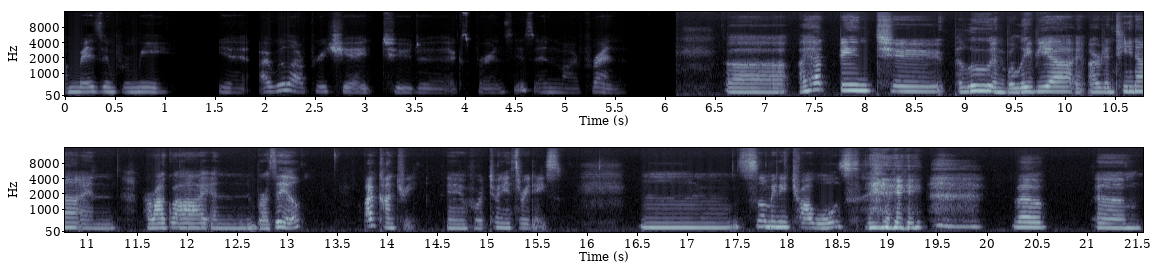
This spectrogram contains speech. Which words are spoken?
amazing for me. Yeah I really appreciate to the experiences and my friend. Uh, I had been to Peru and Bolivia and Argentina and Paraguay and Brazil, five countries, and for 23 days. Mm, so many troubles, but um,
